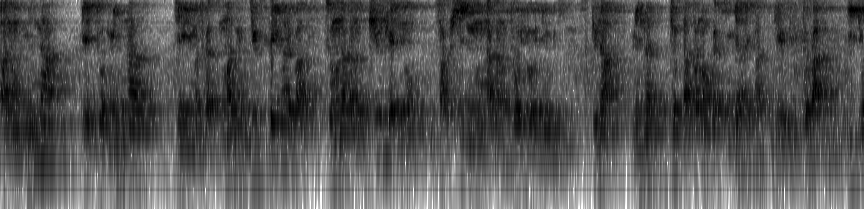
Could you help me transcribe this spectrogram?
あの、みんな、えっ、と、みんな、って言いますか、まず10編あれば、その中の9編の作品の中の登場人物っていうのは、みんなちょっと頭おかしいんじゃないかっていう、とか、異常、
